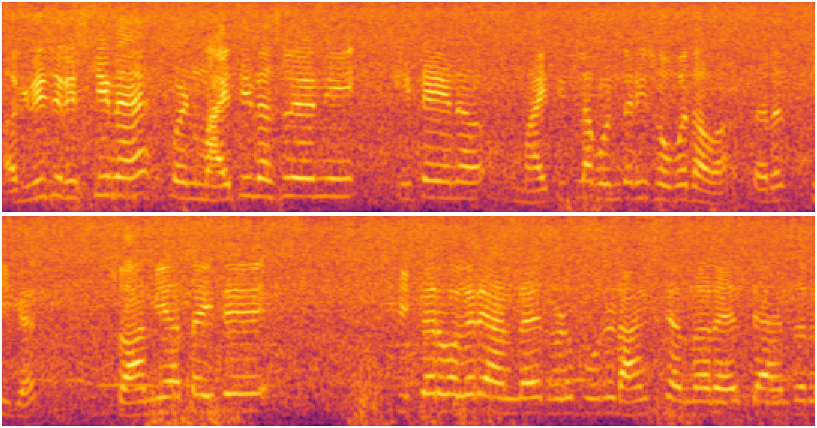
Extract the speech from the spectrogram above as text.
अगदीच रिस्की नाही पण माहिती नसल्याने इथे येणं माहितीतला कोणतरी सोबत हवा. तरच ठीक आहे. सो आम्ही आता इथे स्पीकर वगैरे आणलं आहे थोडं पोरं डान्स करणार आहेत त्यानंतर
